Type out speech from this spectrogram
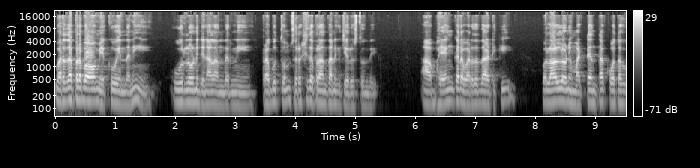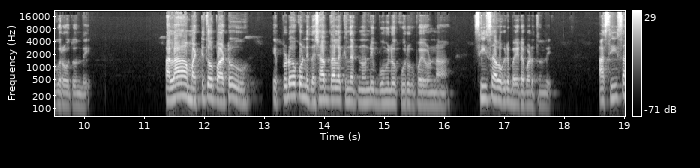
వరద ప్రభావం ఎక్కువైందని ఊర్లోని జనాలందరినీ ప్రభుత్వం సురక్షిత ప్రాంతానికి చేరుస్తుంది. ఆ భయంకర వరద దాటికి పొలాల్లోని మట్టంతా కోతకు గురవుతుంది. అలా మట్టితో పాటు ఎప్పుడో కొన్ని దశాబ్దాల కిందటి నుండి భూమిలో కూరుకుపోయి ఉన్న సీసా ఒకటి బయటపడుతుంది. ఆ సీసా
